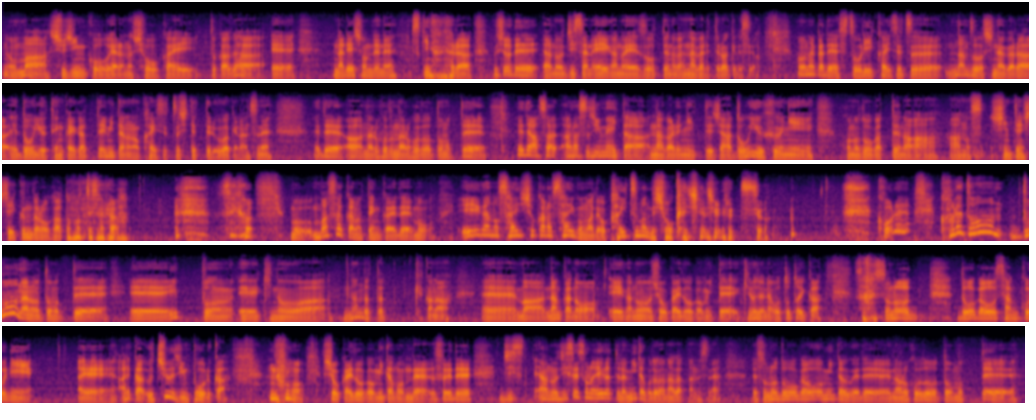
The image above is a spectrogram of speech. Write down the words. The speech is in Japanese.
のまあ主人公やらの紹介とかが、えーナレーションでねつきながら後ろであの実際の映画の映像っていうのが流れてるわけですよ。その中でストーリー解説何ぞしながらえどういう展開があってみたいなのを解説してってるわけなんですね。でああなるほどなるほどと思ってであさあらすじめいた流れに行ってじゃあどういうふうにこの動画っていうのはあの進展していくんだろうかと思ってたらそれがもうまさかの展開でもう映画の最初から最後までをかいつまんで紹介し始めるんですよ。これこれどうどうなのと思って、えー、1本、えー、昨日は何だったっけかな。えー、まあなんかの映画の紹介動画を見て昨日じゃない一昨日か。その動画を参考にえー、あれか宇宙人ポールか。の紹介動画を見たもんでそれで実あの実際その映画っていうのは見たことがなかったんですね。でその動画を見た上でなるほどと思って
